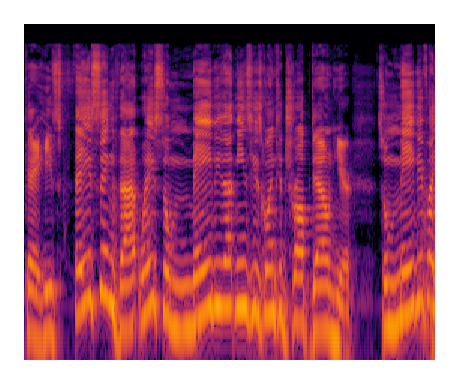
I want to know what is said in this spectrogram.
Okay, he's facing that way, so maybe that means he's going to drop down here. So maybe if I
